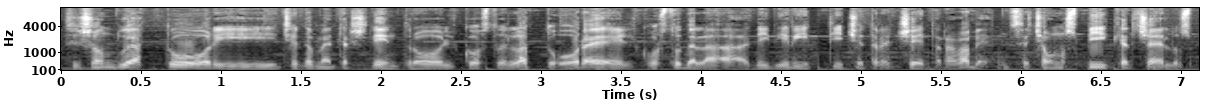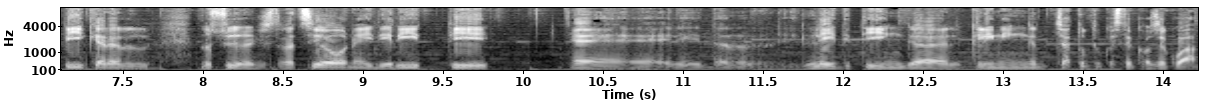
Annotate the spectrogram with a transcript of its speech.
ci sono due attori, c'è da metterci dentro il costo dell'attore e il costo della, dei diritti, eccetera, eccetera. Vabbè, se c'è uno speaker, c'è lo speaker, lo studio di registrazione, i diritti, eh, l'editing, il cleaning, cioè tutte queste cose qua.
